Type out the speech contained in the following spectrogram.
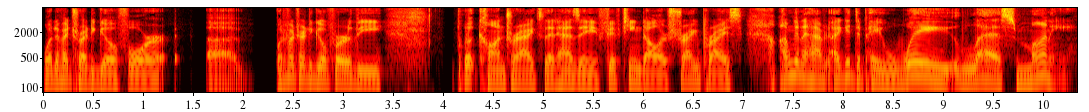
What if I tried to go for uh, what if I tried to go for the put contract that has a fifteen dollar strike price? I'm gonna have I get to pay way less money.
